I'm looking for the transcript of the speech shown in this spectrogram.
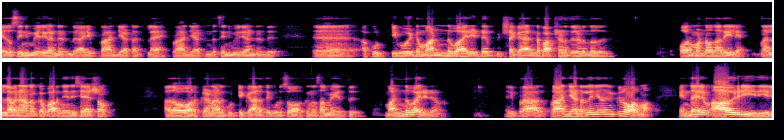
ഏതോ സിനിമയിൽ കണ്ടിട്ടുണ്ട് ഹരി പ്രാഞ്ചേട്ടൻ അല്ലെ? പ്രാഞ്ചേട്ടന്റെ സിനിമയിൽ കണ്ടിട്ടുണ്ട്. ആ കുട്ടി പോയിട്ട് മണ്ണ് വാരിയിട്ട് ഭിക്ഷക്കാരന്റെ ഭക്ഷണത്തിൽ ഇടുന്നത്. ഓർമ്മ ഉണ്ടോന്ന് നല്ലവനാന്നൊക്കെ പറഞ്ഞതിന് ശേഷം അത് ഓർക്കാണ് ആൾ കുട്ടിക്കാലത്തെ കുറിച്ച് ഓർക്കുന്ന സമയത്ത്. മണ്ണ് വാരിടാണ് പ്രാഞ്ചേട്ടനിൽ ഞാൻ എനിക്ക് ഓർമ്മ. എന്തായാലും ആ ഒരു രീതിയിൽ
